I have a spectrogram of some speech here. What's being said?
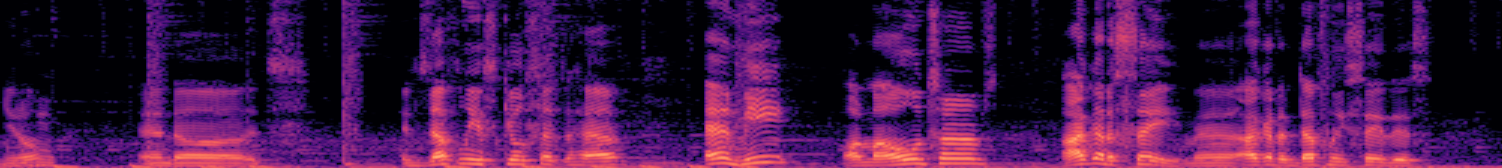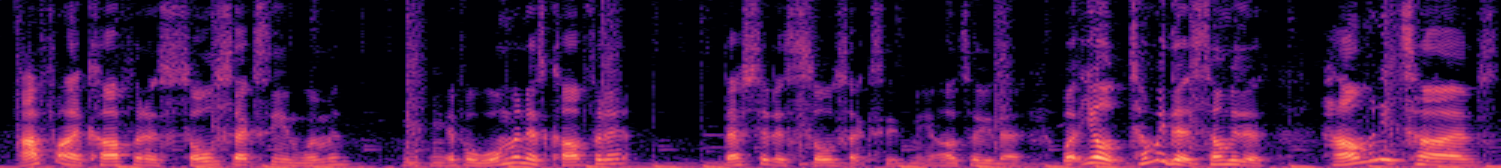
you know? Mhm. And uh it's it's definitely a skill set to have. And me, on my own terms, I gotta say, man, I gotta definitely say this. I find confidence so sexy in women. Mhm. If a woman is confident, that shit is so sexy to me. I'll tell you that. But yo, tell me this. Tell me this. How many times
